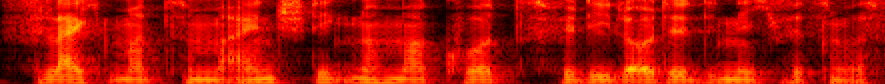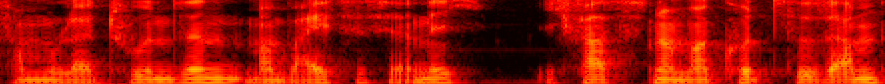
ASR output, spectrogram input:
Vielleicht mal zum Einstieg nochmal kurz für die Leute, die nicht wissen, was Formulaturen sind. Man weiß es ja nicht. Ich fasse es nochmal kurz zusammen.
